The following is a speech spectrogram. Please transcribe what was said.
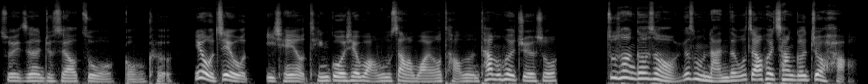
所以真的就是要做功课，因为我记得我以前有听过一些网络上的网友讨论，他们会觉得说，驻唱歌手有什么难的？我只要会唱歌就好。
